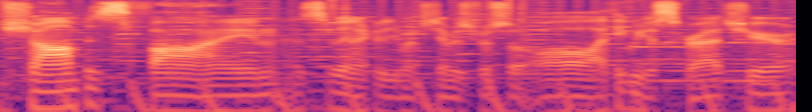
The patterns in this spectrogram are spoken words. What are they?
Chomp is fine. It's really not going to do much damage for us at all. I think we just scratch here.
